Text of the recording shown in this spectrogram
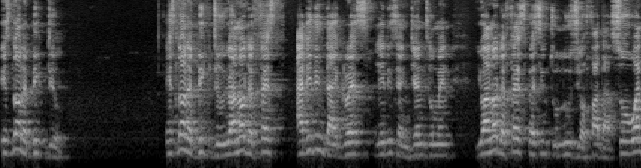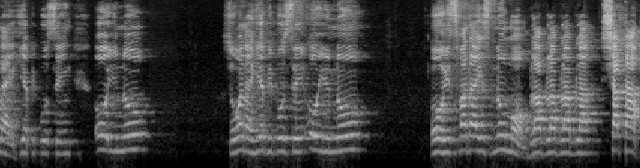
It's not a big deal. It's not a big deal. You are not the first. I didn't digress, ladies and gentlemen. You are not the first person to lose your father. So when I hear people saying, oh, you know, so when I hear people saying, oh, you know, oh, his father is no more, blah, blah, blah, blah, shut up.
